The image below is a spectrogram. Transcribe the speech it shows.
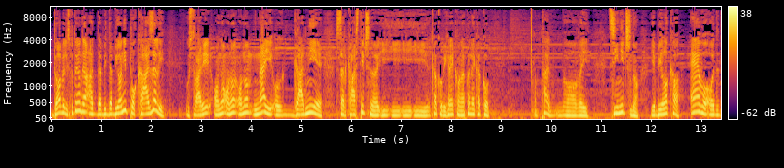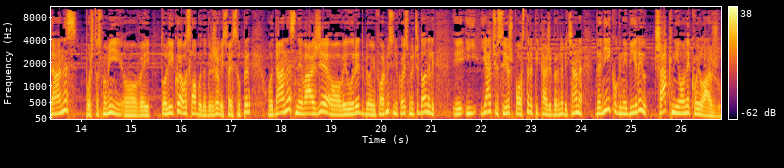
dobili smo to i onda, a da bi, da bi oni pokazali u stvari ono ono ono najgadnije sarkastično i, i, i, i kako bih rekao onako nekako pa ovaj cinično je bilo kao evo od danas pošto smo mi ovaj toliko je ovo slobodna država i sve je super od danas ne važe ovaj uredbe o informisanju koje smo juče doneli i, i ja ću se još postarati kaže Brnabić Ana da nikog ne diraju čak ni one koji lažu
